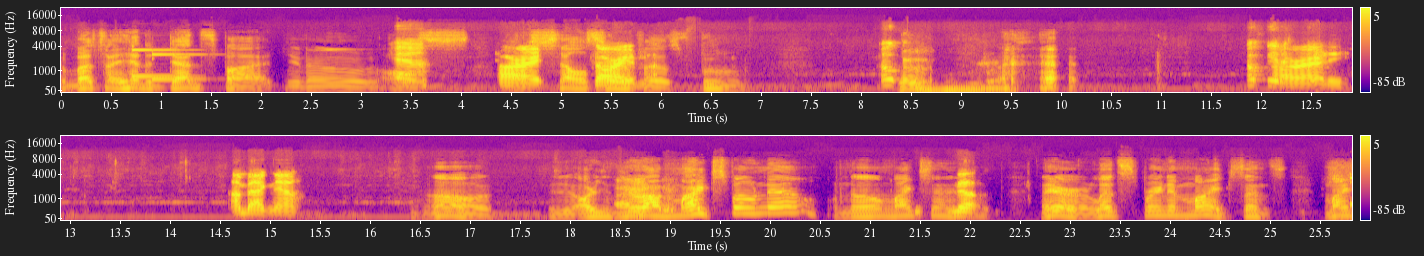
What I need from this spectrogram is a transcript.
It must have hit a dead spot, you know. all Yeah. s- all right. Cell Sorry. surface. Boom. Oh. No. Oh, yeah. All righty. I'm back now. oh, are you? All You're right. on Mike's phone now? No, Mike's in. No. there. let's bring in Mike since Mike's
